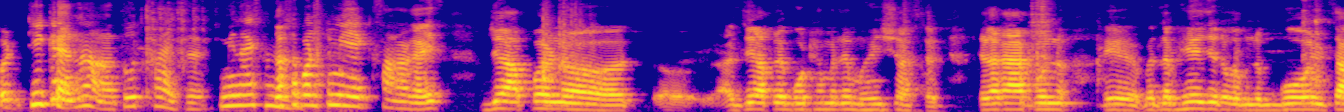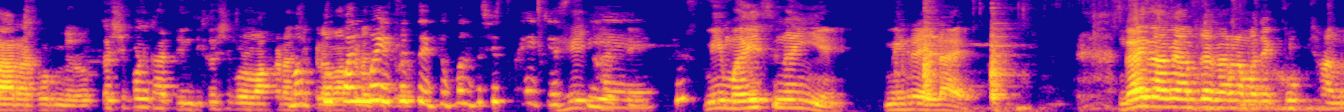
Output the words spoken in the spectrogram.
पण ठीक आहे ना तूच खायचं. मी नाही तसं खाणार पण तुम्ही एक सांगा गाईस जे आपण अं, अं, जे आपल्या गोठ्यामधले म्हैशी असतात त्याला काय आपण हे, मतलब हे देतो का मतलब गोल चारा करून देतो कशी पण खातील ती कशी पण वाकडा मग तिकडे तू पण वाकडा म्हैसच. आहे तू पण तशीच खायची हे. खाते. मी म्हैस नाहीये मी रेडा आहे. गाईज आम्ही आमच्या घरामध्ये खूप छान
